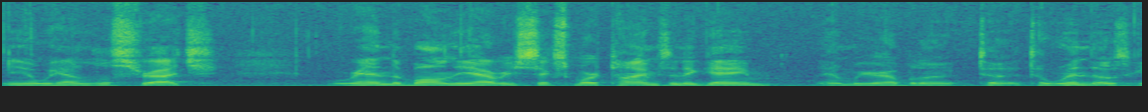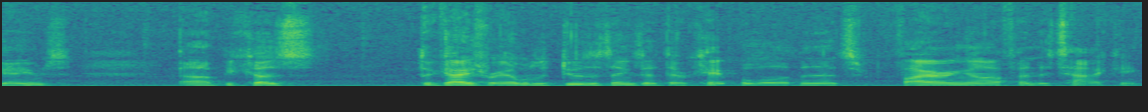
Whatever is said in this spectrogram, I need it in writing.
You know, we had a little stretch we ran the ball on the average six more times in a game, and we were able to, to, to win those games uh, because the guys were able to do the things that they're capable of, and that's firing off and attacking.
